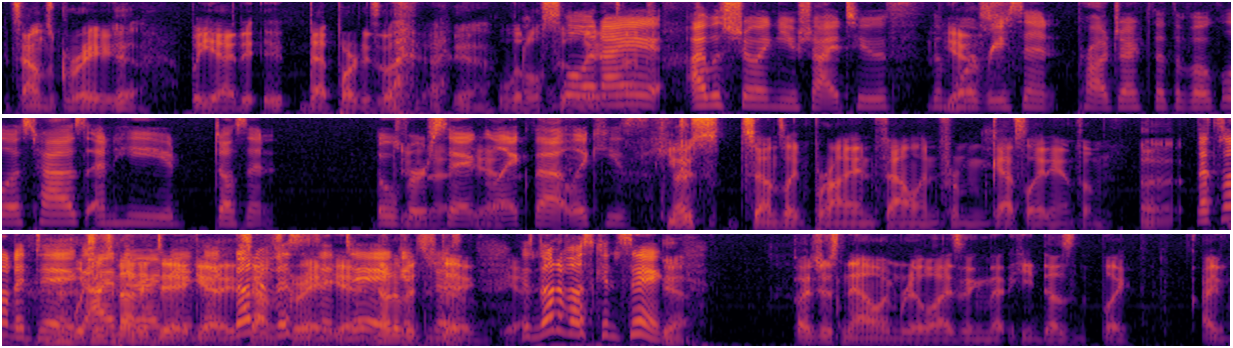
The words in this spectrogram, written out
it sounds great. Yeah. But yeah, it, it, that part is a Yeah. little silly. well, and at I times. I was showing you Shy Tooth, the more recent project that the vocalist has, and he doesn't over that, sing yeah. like that. Like he's He That's- just sounds like Brian Fallon from Gaslight Anthem, Uh, that's not a dig, which is not a a I dig. mean, yeah, like, it none sounds of this great. Is a yeah, dig. none of it's it's, just, dig. Yeah. because none of us can sing. yeah. I just now am realizing that he does like I've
